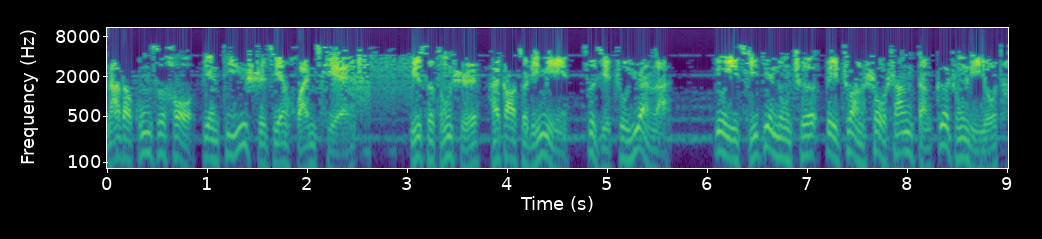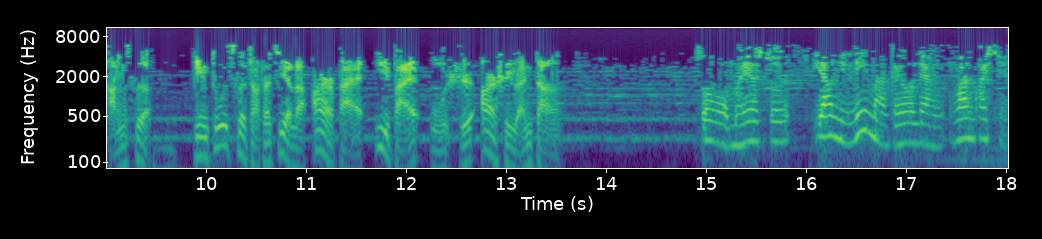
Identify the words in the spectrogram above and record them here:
拿到工资后便第一时间还钱。与此同时，还告诉李敏自己住院了，又以骑电动车被撞受伤等各种理由搪塞，并多次找他借了二百、一百、五十、二十元等。说我没有说要你立马给我两万块钱，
